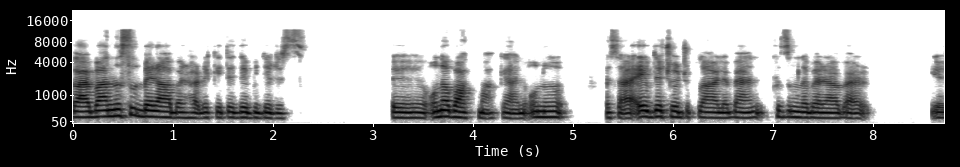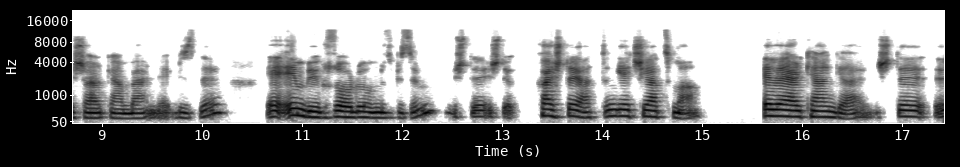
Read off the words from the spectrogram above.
galiba nasıl beraber hareket edebiliriz? Ee, ona bakmak yani onu mesela evde çocuklarla ben kızımla beraber yaşarken benle bizde e, en büyük zorluğumuz bizim işte işte kaçta yattın geç yatma eve erken gel işte e,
